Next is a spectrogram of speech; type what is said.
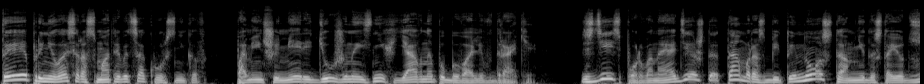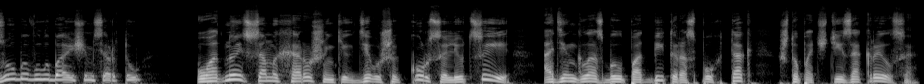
Тея принялась рассматривать сокурсников. По меньшей мере, дюжина из них явно побывали в драке. Здесь порванная одежда, там разбитый нос, там недостает зуба в улыбающемся рту. У одной из самых хорошеньких девушек курса, Люции, один глаз был подбит и распух так, что почти закрылся.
